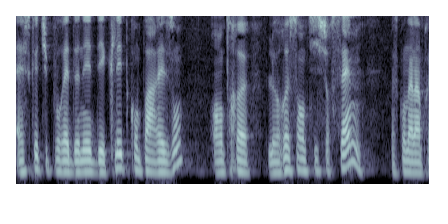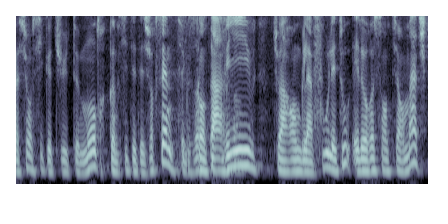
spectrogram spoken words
est-ce que tu pourrais donner des clés de comparaison entre le ressenti sur scène parce qu'on a l'impression aussi que tu te montres comme si tu étais sur scène. Quand tu arrives, tu harangues la foule et tout, et le ressenti en match.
